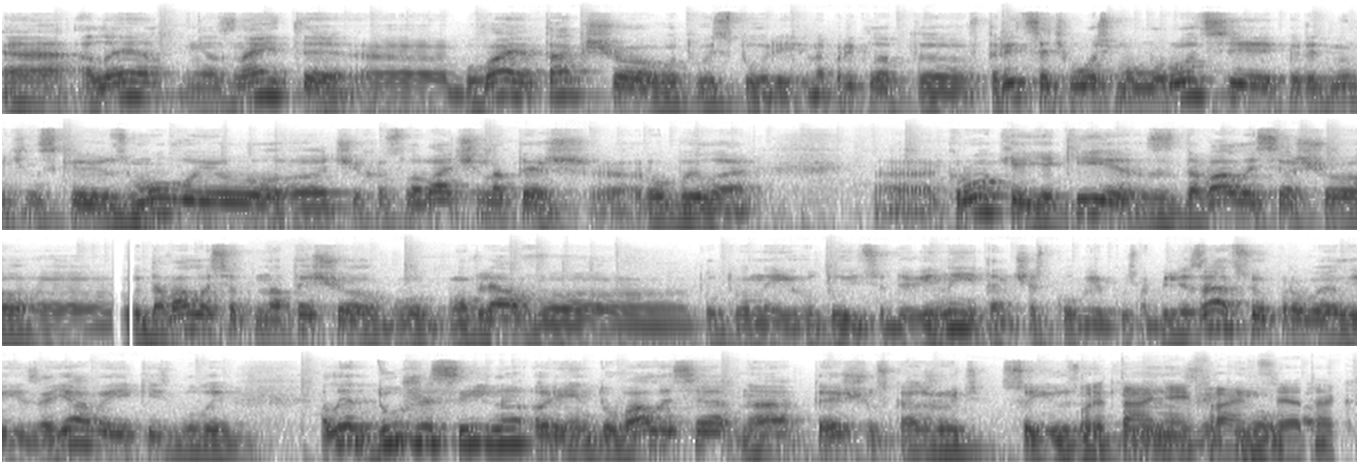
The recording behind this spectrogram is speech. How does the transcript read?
Е, Але знаєте, е, буває так, що от в історії, наприклад, е, в 38-му році перед Мюнхенською змовою Чехословаччина теж робила кроки, які здавалися, що видавалося б на те, що мовляв, тут вони і готуються до війни, і там частково якусь мобілізацію провели, і заяви якісь були. Але дуже сильно орієнтувалися на те, що скажуть союзники Британія і Франція, так.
